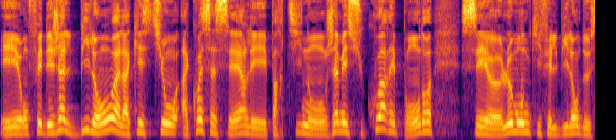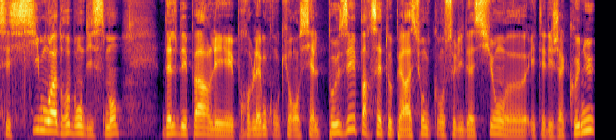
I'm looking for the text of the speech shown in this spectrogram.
et on fait déjà le bilan à la question à quoi ça sert. Les partis n'ont jamais su quoi répondre. C'est euh, Le Monde qui fait le bilan de ces six mois de rebondissement. Dès le départ, les problèmes concurrentiels posés par cette opération de consolidation euh, étaient déjà connus.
